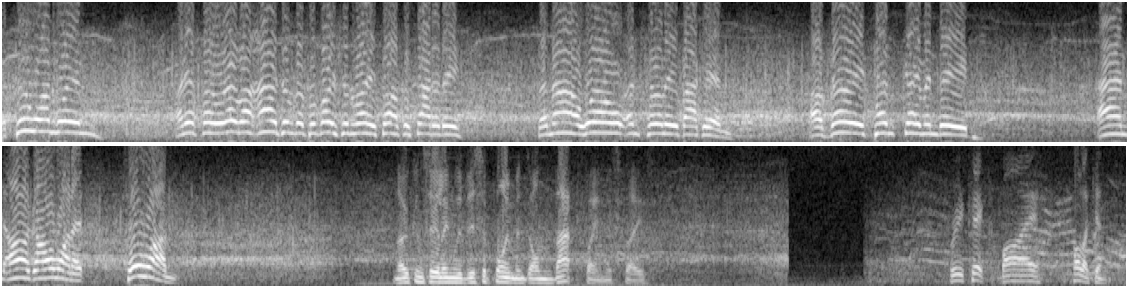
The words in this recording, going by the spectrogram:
A 2-1 win. And if they were ever out of the promotion race after Saturday, they're now well and truly back in. A very tense game indeed. And Argyle won it. 2-1. No concealing the disappointment on that famous face. Free kick by Holikin.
